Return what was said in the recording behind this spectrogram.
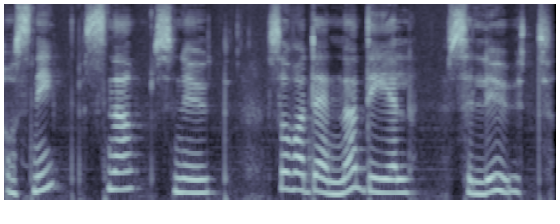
Och snipp, snapp, snut så var denna del slut.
